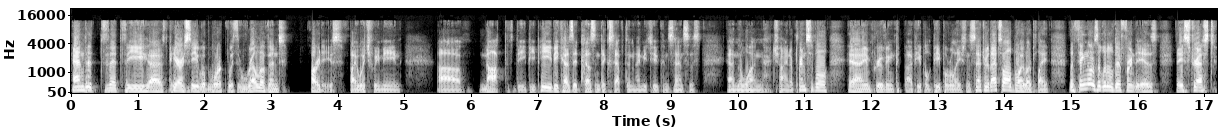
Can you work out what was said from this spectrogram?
and that, that the uh, PRC would work with relevant parties, by which we mean uh, not the DPP because it doesn't accept the 92 consensus and the one China principle, uh, improving people-to-people -people relations, et cetera. That's all boilerplate. The thing that was a little different is they stressed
